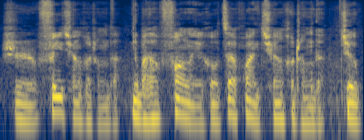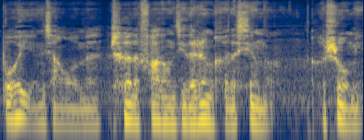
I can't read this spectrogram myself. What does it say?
是非全合成的，你把它放了以后再换全合成的，这个不会影响我们车。”的发动机的任何的性能和寿命。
